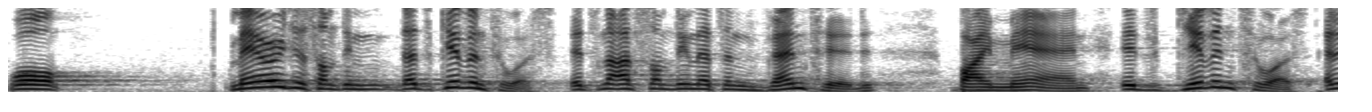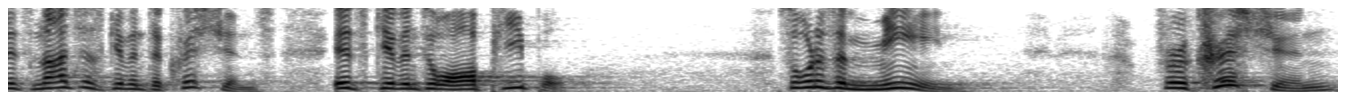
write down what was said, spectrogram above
Well, marriage is something that's given to us, it's not something that's invented by man, it's given to us. And it's not just given to Christians, it's given to all people. So, what does it mean? For a Christian,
